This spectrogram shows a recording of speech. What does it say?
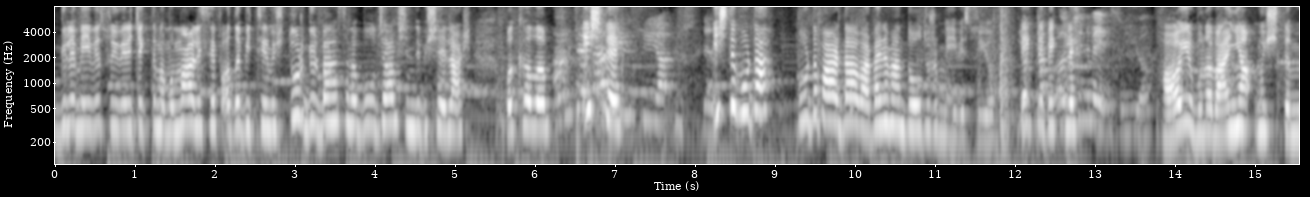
Gül'e meyve suyu verecektim ama maalesef ada bitirmiş. Dur Gül ben sana bulacağım şimdi bir şeyler. Bakalım. İşte. Suyu yapmıştım. İşte burada. Burada bardağı var. Ben hemen doldururum meyve suyu. Bekle Yok, bekle. İçinde meyve suyu yok. Hayır buna ben yapmıştım.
